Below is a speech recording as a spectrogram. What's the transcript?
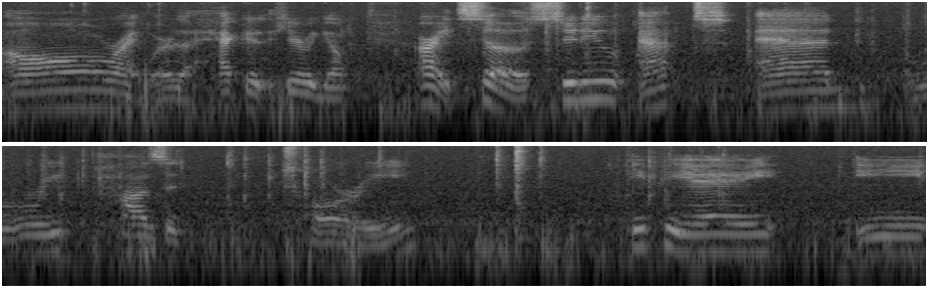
alright, where the heck is, here we go. Alright, so, sudo apt add repository ppa e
